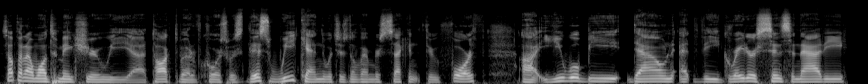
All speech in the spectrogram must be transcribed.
Something I want to make sure we uh, talked about, of course, was this weekend, which is November 2nd through 4th. Uh, you will be down at the Greater Cincinnati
